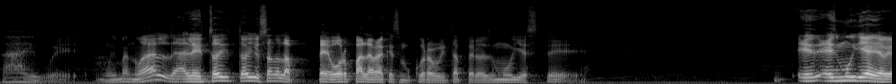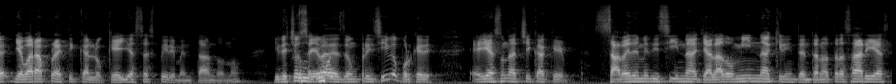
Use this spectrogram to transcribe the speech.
Ay, güey. Muy manual. Estoy, estoy usando la peor palabra que se me ocurre ahorita, pero es muy este es, muy de llevar a práctica lo que ella está experimentando, ¿no? Y de hecho se lleva desde un principio porque ella es una chica que sabe de medicina, ya la domina, quiere intentar otras áreas,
